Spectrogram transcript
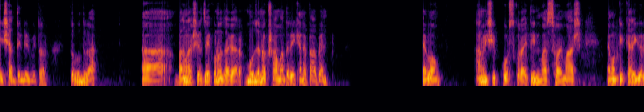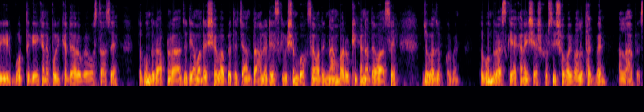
এই সাত দিনের ভিতর। তো বন্ধুরা বাংলাদেশের যে কোনো জায়গার মৌজা নকশা আমাদের এখানে পাবেন। এবং আমি শিপ কোর্স করাই তিন মাস, ছয় মাস, এমনকি কারিগরি বোর্ড থেকে এখানে পরীক্ষা দেওয়ারও ব্যবস্থা আছে। তো বন্ধুরা, আপনারা যদি আমাদের সেবা পেতে চান, তাহলে ডেসক্রিপশন বক্সে আমাদের নাম্বার ও ঠিকানা দেওয়া আছে। যোগাযোগ করবেন। তো বন্ধুরা আজকে এখানেই শেষ করছি। সবাই ভালো থাকবেন। আল্লাহ হাফেজ।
